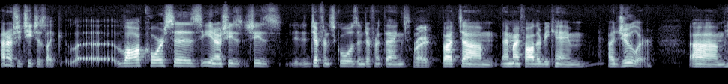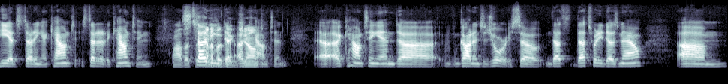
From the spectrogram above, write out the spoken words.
I don't know if she teaches like l- law courses. You know, she's she's different schools and different things. Right. But um, and my father became a jeweler. Um, he had studying account studied accounting Wow, that's studied kind of a big jump. Uh, accounting, and uh, got into jewelry. So that's that's what he does now. Um,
